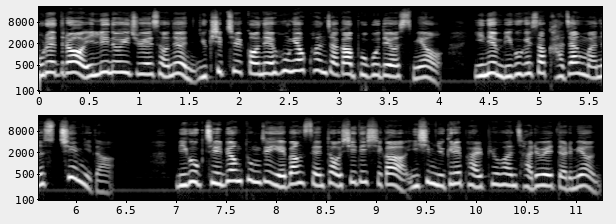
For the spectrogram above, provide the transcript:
올해 들어 일리노이주에서는 67건의 홍역 환자가 보고되었으며 이는 미국에서 가장 많은 수치입니다. 미국 질병통제예방센터 CDC가 26일에 발표한 자료에 따르면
